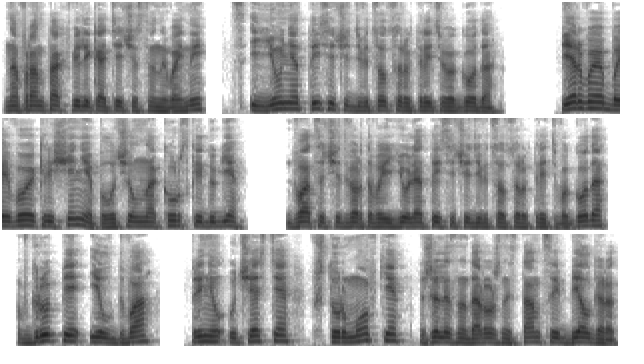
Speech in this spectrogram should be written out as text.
на фронтах Великой Отечественной войны с июня 1943 года. Первое боевое крещение получил на Курской дуге. 24 июля 1943 года в группе Ил-2 принял участие в штурмовке железнодорожной станции Белгород.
